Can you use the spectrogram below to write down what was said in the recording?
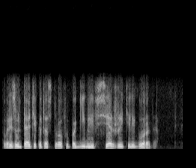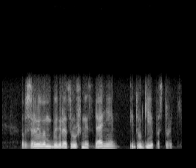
В результате катастрофы погибли все жители города. Взрывом были разрушены здания и другие постройки.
